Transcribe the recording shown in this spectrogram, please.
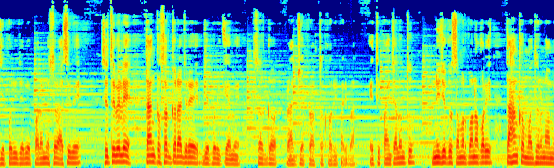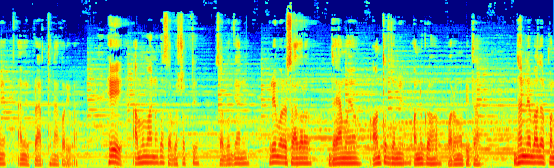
ଯେପରି ଯେବେ ପରମେଶ୍ୱର ଆସିବେ ସେତେବେଳେ ତାଙ୍କ ସ୍ୱର୍ଗ ରାଜ୍ୟରେ ଯେପରିକି ଆମେ ସ୍ୱର୍ଗ ରାଜ୍ୟ ପ୍ରାପ୍ତ କରିପାରିବା। ଏଥିପାଇଁ ଚାଲନ୍ତୁ ନିଜକୁ ସମର୍ପଣ କରି ତାହାଙ୍କ ମଧୁର ନାମେ ଆମେ ପ୍ରାର୍ଥନା କରିବା। ହେ ଆମମାନଙ୍କ ସର୍ବଶକ୍ତି ସର୍ବଜ୍ଞାନୀ ପ୍ରେମର ସାଗର ଦୟାମୟ ଅନ୍ତର୍ଜମୀ ଅନୁଗ୍ରହ ପରମ ପିତା ଧନ୍ୟବାଦ ଅର୍ପଣ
